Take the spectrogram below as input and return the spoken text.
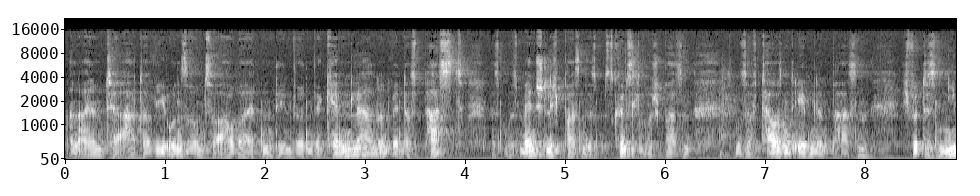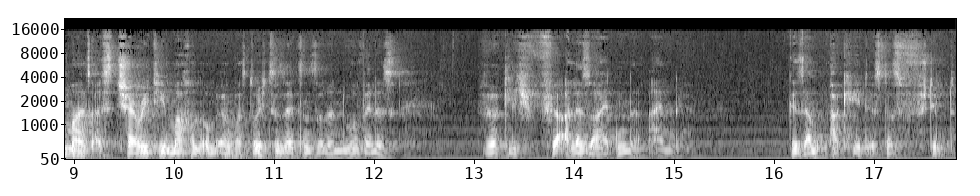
an einem Theater wie unserem zu arbeiten. Den würden wir kennenlernen und wenn das passt, das muss menschlich passen, das muss künstlerisch passen, das muss auf tausend Ebenen passen. Ich würde es niemals als Charity machen, um irgendwas durchzusetzen, sondern nur, wenn es wirklich für alle Seiten ein Gesamtpaket ist, das stimmt.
